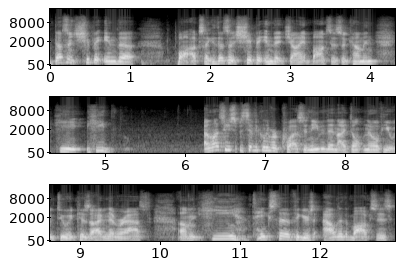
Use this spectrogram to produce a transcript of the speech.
doesn't ship it in the box. Like, he doesn't ship it in the giant boxes that come in. He, he unless he specifically requests, and even then, I don't know if he would do it because I've never asked. Um, he takes the figures out of the boxes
